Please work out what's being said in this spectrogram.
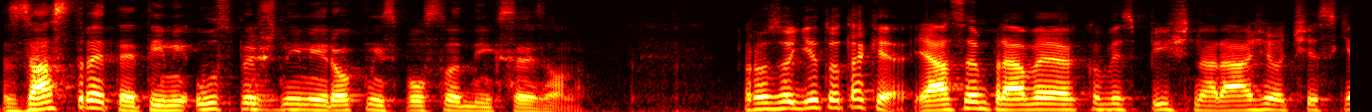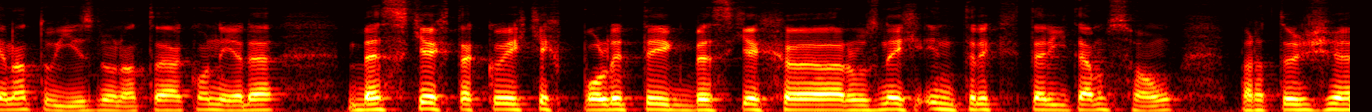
zastreté tými úspešnými rokmi z posledných sezon. Rozhodně to tak je. Já jsem právě spíš narážel čistě na tu jízdu, na to, jak on jede bez těch takových těch politik, bez těch e, různých intrik, které tam jsou, protože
